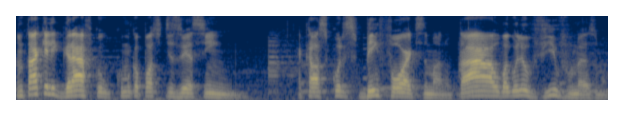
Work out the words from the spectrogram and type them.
Não tá aquele gráfico, como que eu posso dizer assim... Aquelas cores bem fortes, mano. Tá o bagulho vivo mesmo.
